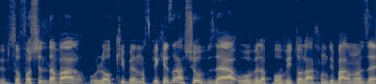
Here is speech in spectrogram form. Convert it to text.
ובסופו של דבר הוא לא קיבל מספיק עזרה. שוב, זה היה הוא ולפרוביטו, אנחנו דיברנו על זה,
